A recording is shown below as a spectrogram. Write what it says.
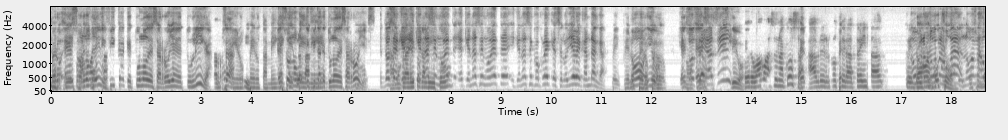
pero sí, eso no justifica que tú no desarrolles en tu liga. O sea, pero, pero también hay eso que no justifica tener- que tú no desarrolles. Entonces, el que, el, que nace en oeste, el que nace en oeste y que nace en Coclé, que se lo lleve Candanga. Pero, no, pero- digo, pero- Entonces, es- así. digo, Pero vamos a hacer una cosa. Abre el roster a 30. 30 No, no a mucho. jugar, no van Eso a mucho,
